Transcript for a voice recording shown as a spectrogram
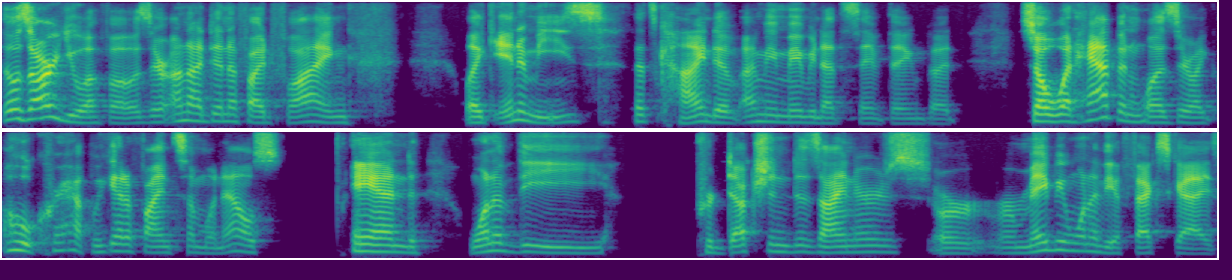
those are UFOs. They're unidentified flying like enemies. That's kind of I mean maybe not the same thing, but so what happened was they're like, "Oh crap, we got to find someone else." And one of the production designers or or maybe one of the effects guys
